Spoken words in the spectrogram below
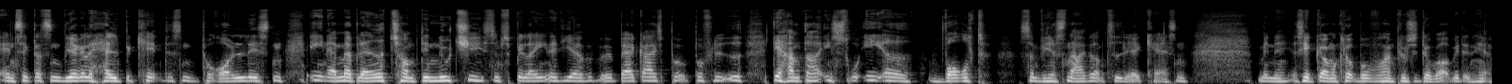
ansigter, som virker lidt halvbekendte sådan på rollelisten. En af dem er blandt andet Tom DeNucci, som spiller en af de her øh, bad guys på, på flyet. Det er ham, der har instrueret Vault som vi har snakket om tidligere i kassen. Men øh, jeg skal ikke gøre mig klog på, hvorfor han pludselig dukker op i den her.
